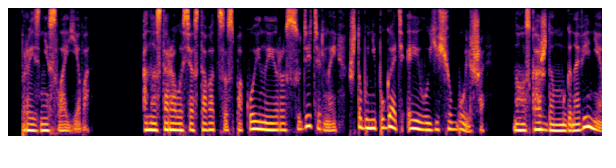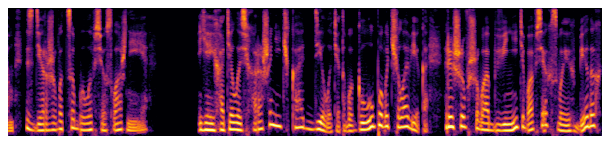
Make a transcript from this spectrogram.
— произнесла Ева. Она старалась оставаться спокойной и рассудительной, чтобы не пугать Эйлу еще больше, но с каждым мгновением сдерживаться было все сложнее — Ей хотелось хорошенечко отделать этого глупого человека, решившего обвинить во всех своих бедах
